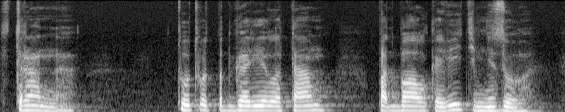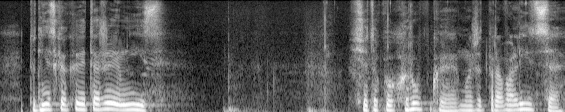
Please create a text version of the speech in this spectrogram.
Странно. Тут вот подгорело, там под балкой, видите, внизу. Тут несколько этажей вниз. Все такое хрупкое, может провалиться.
